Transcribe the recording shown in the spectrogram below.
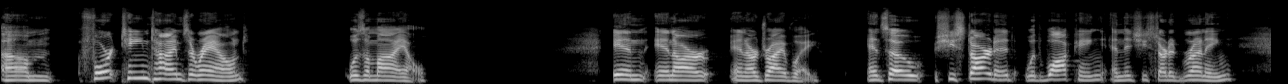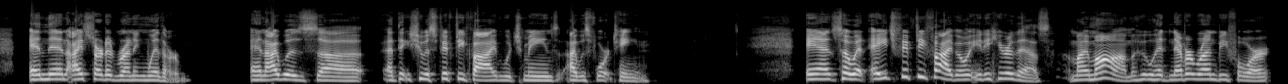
um, 14 times around was a mile in in our in our driveway. And so she started with walking and then she started running. And then I started running with her. And I was uh I think she was 55, which means I was 14. And so at age 55, I want you to hear this. My mom, who had never run before,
